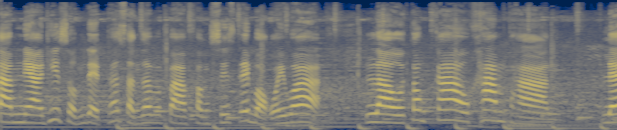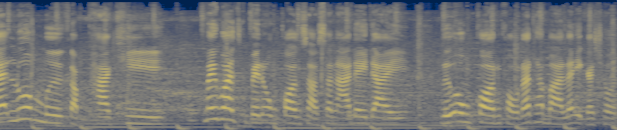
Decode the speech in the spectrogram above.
ตามแนวที่สมเด็จพระสันตะปาปาฟรังซิสได้บอกไว้ว่า เราต้องก้าวข้ามผ่าน และร่วมมือกับภาคี ไม่ว่าจะเป็นองค์กรศาสนาใด ๆ หรือองค์กรของรัฐบาลและเอกชน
